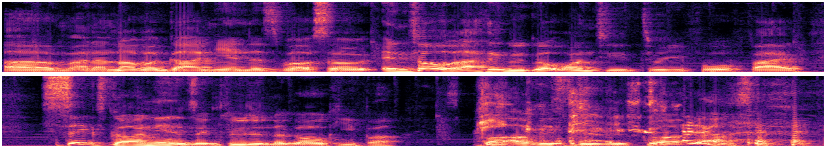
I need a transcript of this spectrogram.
um, and another Ghanaian as well. So in total, I think we've got one, two, three, four, five, six Ghanaians, including the goalkeeper. But obviously we've got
